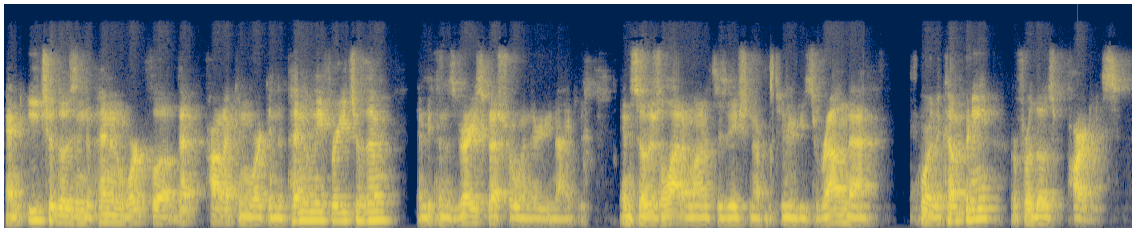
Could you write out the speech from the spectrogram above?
And each of those independent workflow, that product can work independently for each of them and becomes very special when they're united. And so there's a lot of monetization opportunities around that for the company or for those parties.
